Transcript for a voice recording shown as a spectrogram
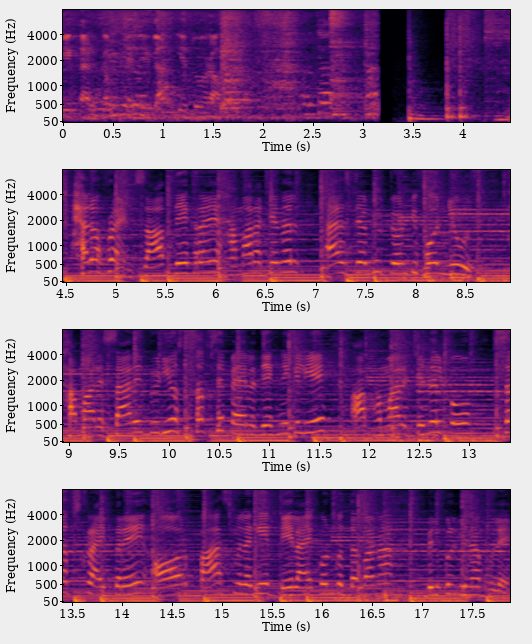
ये कार्यक्रम चलेगा, ये दौरा होगा। हेलो फ्रेंड्स आप देख रहे हैं हमारा channel S W twenty four news हमारे सारे वीडियो सबसे पहले देखने के लिए आप हमारे चैनल को सब्सक्राइब करें और पास में लगे बेल आइकन को दबाना बिल्कुल भी ना भूलें।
